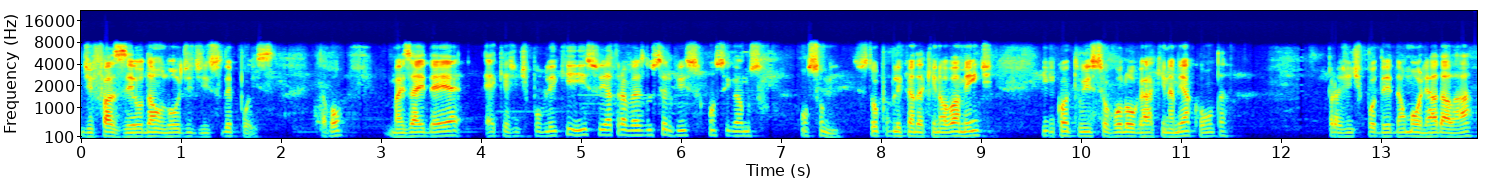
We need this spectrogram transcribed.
de fazer o download disso depois, tá bom? Mas a ideia é que a gente publique isso e através do serviço consigamos consumir. Estou publicando aqui novamente, enquanto isso eu vou logar aqui na minha conta, para a gente poder dar uma olhada lá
